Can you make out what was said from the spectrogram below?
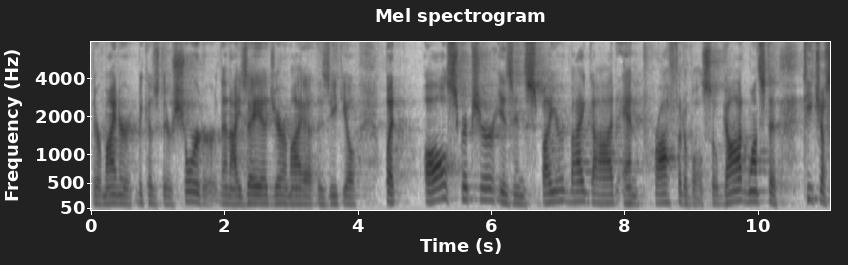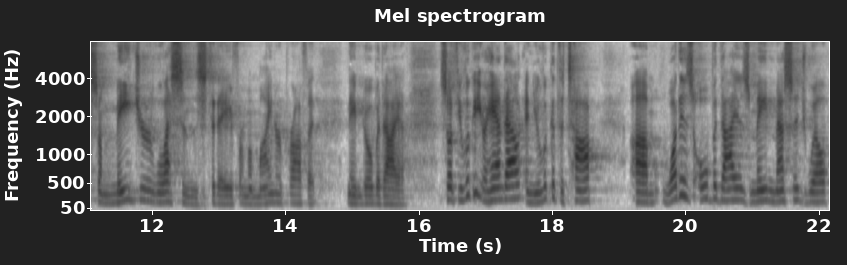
They're minor because they're shorter than Isaiah, Jeremiah, Ezekiel. But all scripture is inspired by God and profitable. So God wants to teach us some major lessons today from a minor prophet named Obadiah. So if you look at your handout and you look at the top, um, what is Obadiah's main message? Well,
